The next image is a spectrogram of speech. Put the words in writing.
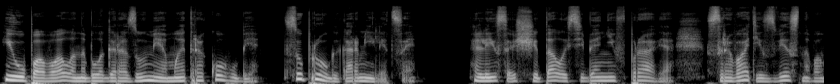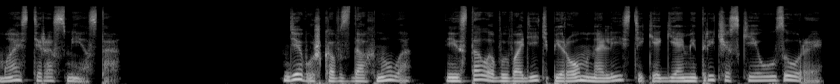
и уповала на благоразумие мэтра Колби, супруга кормилицы. Лиса считала себя не вправе срывать известного мастера с места. Девушка вздохнула и стала выводить пером на листике геометрические узоры,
